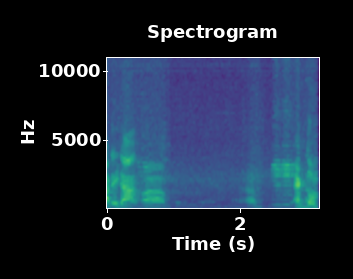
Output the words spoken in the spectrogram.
বাট এটা একদম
